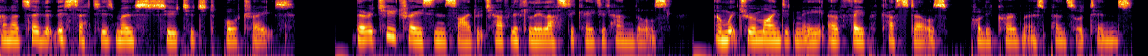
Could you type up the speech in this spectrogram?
And I'd say that this set is most suited to portraits. There are two trays inside which have little elasticated handles and which reminded me of Faber-Castell's Polychromos pencil tins.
